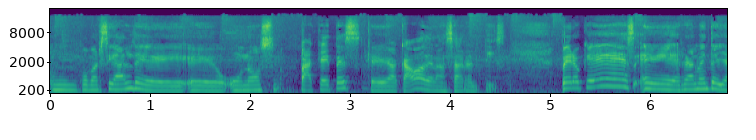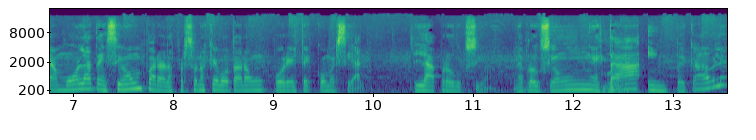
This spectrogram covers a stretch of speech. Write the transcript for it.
un comercial de eh, unos paquetes que acaba de lanzar Altiz. Pero que es eh, realmente llamó la atención para las personas que votaron por este comercial. La producción. La producción está impecable.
